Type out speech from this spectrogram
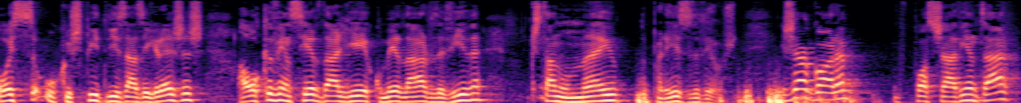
ouça o que o Espírito diz às igrejas, ao que vencer, dá-lhe a comer da árvore da vida, que está no meio do paraíso de Deus. E já agora, posso já adiantar,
